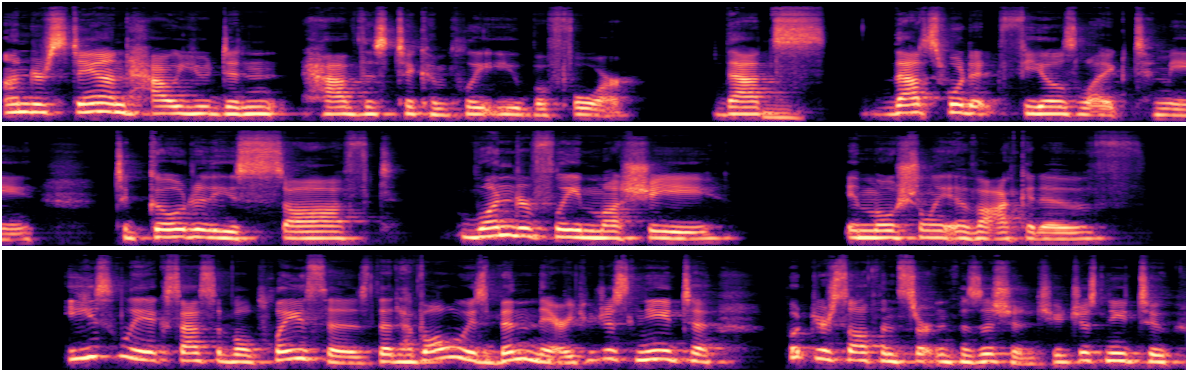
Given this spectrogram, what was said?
understand how you didn't have this to complete you before. That's mm. that's what it feels like to me to go to these soft, wonderfully mushy, emotionally evocative, easily accessible places that have always been there. You just need to put yourself in certain positions. You just need to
